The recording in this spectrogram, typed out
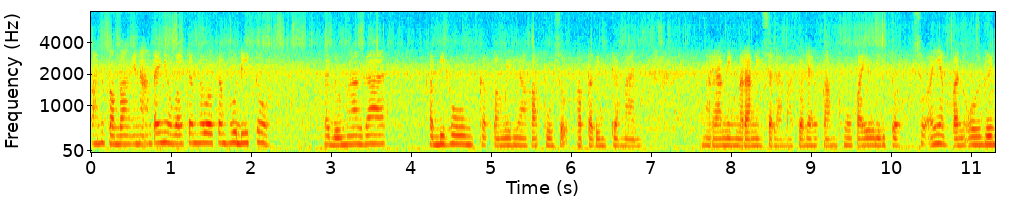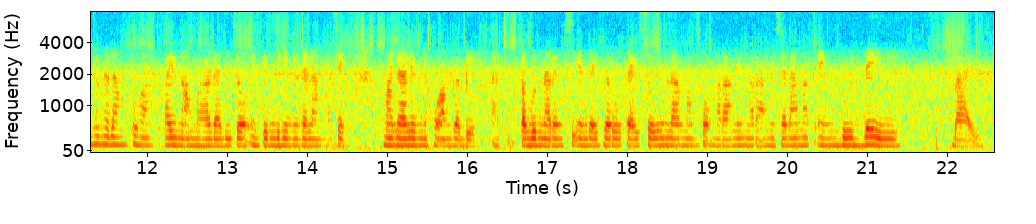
Ano pa ba ang inaantay nyo? Welcome na welcome po dito. Kadumagat, kabihog, kapamilya, kapuso, kapatid ka man. Maraming maraming salamat. Welcome po kayo dito. So, ayan, panoorin nyo na lang to ha. Kayo na ang bahala dito. Intindihin nyo na lang kasi malalim na ho ang gabi. At pagod na rin si Inday Garutay. So, yun lamang po. Maraming maraming salamat and good day. Bye.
